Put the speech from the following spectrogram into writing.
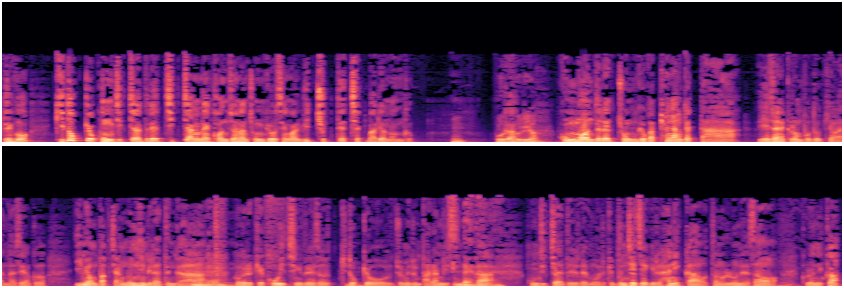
그리고 기독교 공직자들의 직장 내 건전한 종교 생활 위축 대책 마련 언급. 뭔 그러니까 소리야? 공무원들의 종교가 편향됐다. 예전에 그런 보도 기억 안 나세요? 그 이명박 장로님이라든가 뭐 이렇게 고위층들에서 기독교 좀 이런 바람이 있으니까 네네네. 공직자들의 뭐 이렇게 문제 제기를 하니까 어떤 언론에서 그러니까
